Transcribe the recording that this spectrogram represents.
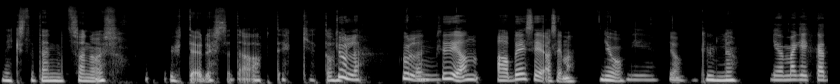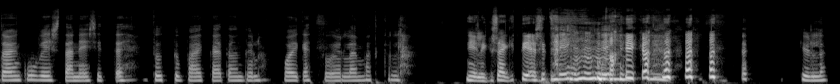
miksi tätä nyt sanoisi yhteydessä tämä apteekki. Että on, Kyllä, kyllä. Mm. Siis ihan ABC-asema. Joo, Niin. kyllä. Joo, mäkin katsoin kuvista, niin sitten tuttu paikka, että on tullut poikettua jollain matkalla. Niin, eli säkin tiesit Niin, niin. Kyllä.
